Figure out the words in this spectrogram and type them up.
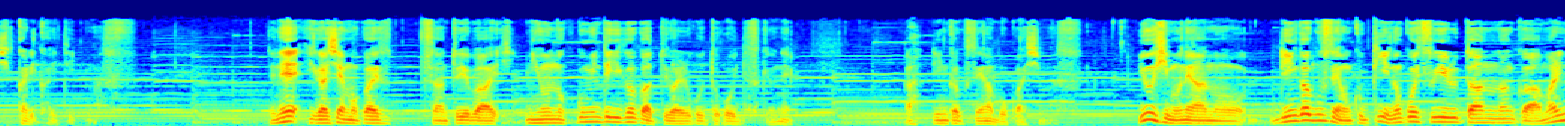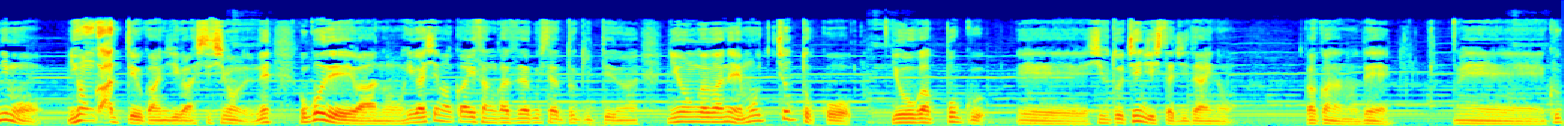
しっかり描いていきます。でね、東山海さんといえば、日本の国民的画家と言われることが多いですけどね。あ、輪郭線はぼかします。夕日もね、あの、輪郭線をくっきり残しすぎると、あの、なんかあまりにも日本画っていう感じがしてしまうのでね、ここでは、あの、東山海さんが活躍した時っていうのは、日本画がね、もうちょっとこう、洋画っぽく、えー、シフトチェンジした時代の画家なので、えー、くっ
